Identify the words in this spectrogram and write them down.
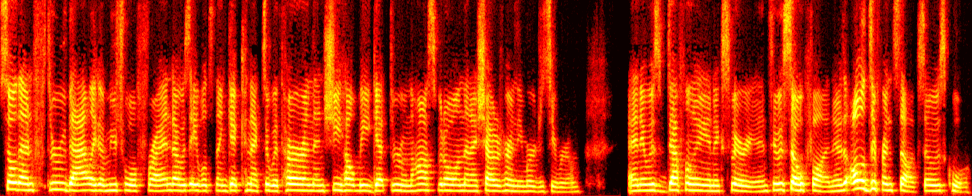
So then through that, like a mutual friend, I was able to then get connected with her, and then she helped me get through in the hospital, and then I shouted her in the emergency room, and it was definitely an experience. It was so fun. It was all different stuff, so it was cool.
